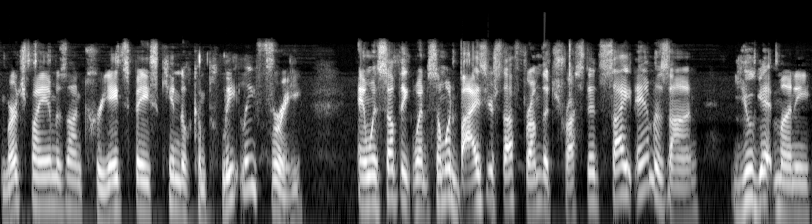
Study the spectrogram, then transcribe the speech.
Merch by Amazon, Create Space, Kindle completely free. And when something, when someone buys your stuff from the trusted site Amazon, you get money,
